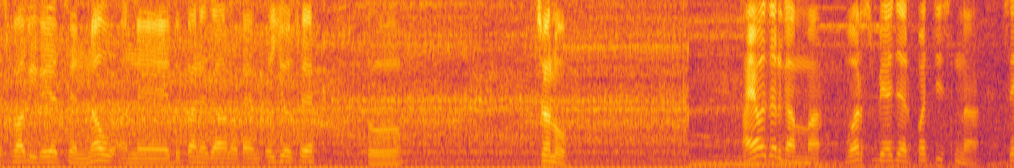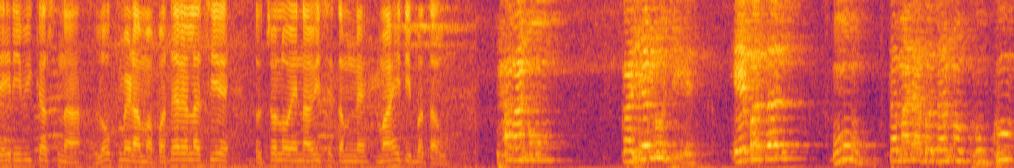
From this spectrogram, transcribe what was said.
ગાઈસ વાગી ગયા છે નવ અને દુકાને જવાનો ટાઈમ થઈ ગયો છે. તો ચલો. ભાયાવદર ગામમાં વર્ષ બે હજાર પચીસના શહેરી વિકાસના લોકમેળામાં પધારેલા છીએ. તો ચલો એના વિશે તમને માહિતી બતાવું. થવાનું કહેલું છે. એ બદલ હું તમારા બધાનો ખૂબ ખૂબ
